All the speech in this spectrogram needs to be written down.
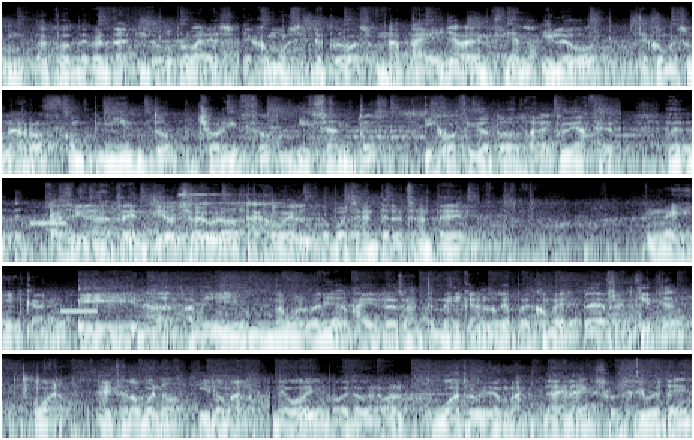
un taco de verdad y luego probar eso, es como si te pruebas una paella valenciana y luego te comes un arroz con pimiento, chorizo, guisantes y cocido todo, ¿sabes? Tú ya haces... Así que nada, 38 euros, Taco Bell, supuestamente restaurante mexicano. Y nada, para mí no volvería. Hay restaurantes mexicanos, lo que puedes comer, pero de franquicia, pues bueno, ahí está lo bueno y lo malo. Me voy porque tengo que grabar cuatro vídeos más. Dale like, suscríbete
